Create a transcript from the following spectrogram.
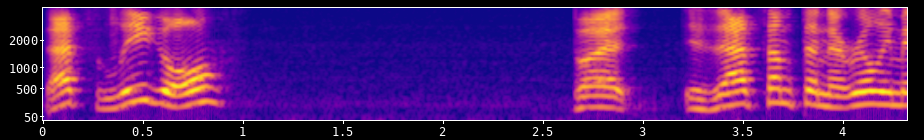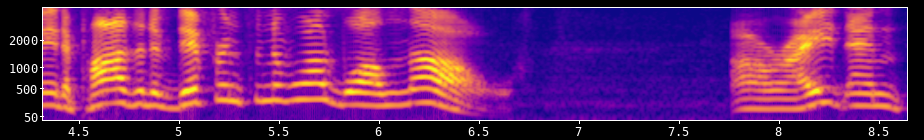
That's legal. But is that something that really made a positive difference in the world? Well, no. All right, and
